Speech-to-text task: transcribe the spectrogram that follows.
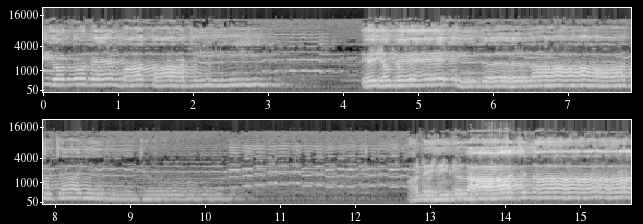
કયો તો રે માતાજી? એ અમે ઈંગલા જ જાય જો અને હિંગલાજ ના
